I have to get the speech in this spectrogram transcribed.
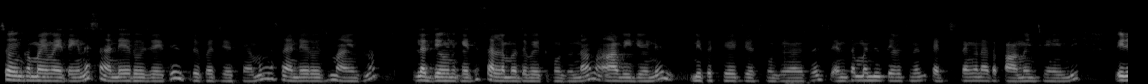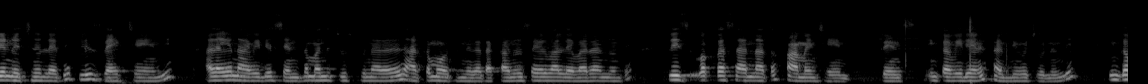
సో ఇంకా మేమైతే కనుక సండే రోజు అయితే ప్రిపేర్ చేసాము. ఇంకా సండే రోజు మా ఇంట్లో ఇలా దేవునికి అయితే సల్లబద్ద పెట్టుకుంటున్నాం. ఆ వీడియోని మీతో షేర్ చేసుకుంటున్నాను ఫ్రెండ్స్. ఎంతమందికి తెలిసినది ఖచ్చితంగా నాతో కామెంట్ చేయండి. వీడియో నచ్చినట్లయితే ప్లీజ్ లైక్ చేయండి. అలాగే నా వీడియోస్ ఎంతమంది చూస్తున్నారు అనేది అర్థమవుతుంది కదా. కర్నూలు సైడ్ వాళ్ళు ఎవరైనా ఉంటే ప్లీజ్ ఒక్కసారి నాతో కామెంట్ చేయండి ఫ్రెండ్స్. ఇంకా వీడియోని కంటిన్యూగా చూడండి. ఇంకా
